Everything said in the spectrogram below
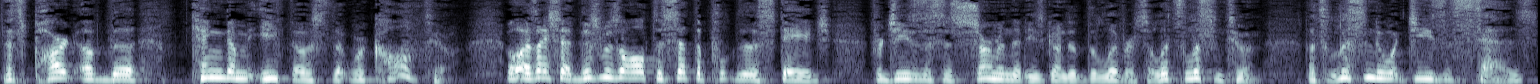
That's part of the kingdom ethos that we're called to. Well, as I said, this was all to set the, the stage for Jesus' sermon that he's going to deliver. So let's listen to him. Let's listen to what Jesus says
